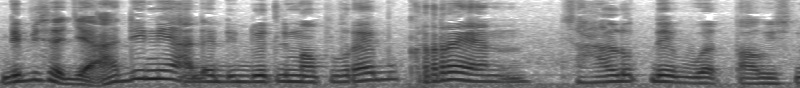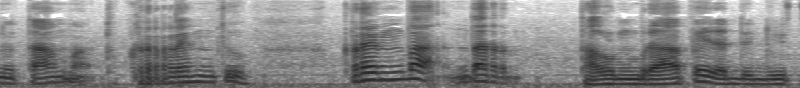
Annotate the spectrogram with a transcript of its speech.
dia bisa jadi nih ada di duit 50 ribu keren. Salut deh buat Pak Wisnu Tama. Tuh keren tuh. Keren pak. Ntar tahun berapa ya ada duit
